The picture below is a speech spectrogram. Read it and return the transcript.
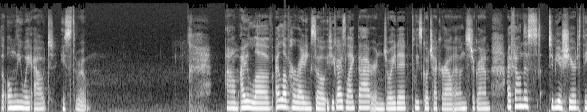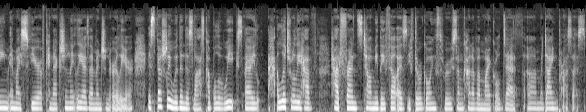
The only way out is through. Um, I love I love her writing. So if you guys like that or enjoyed it, please go check her out on Instagram. I found this to be a shared theme in my sphere of connection lately, as I mentioned earlier. Especially within this last couple of weeks, I literally have had friends tell me they felt as if they were going through some kind of a micro death, um, a dying process,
